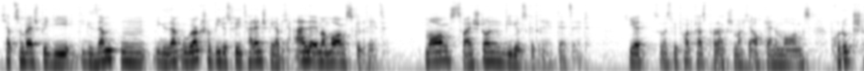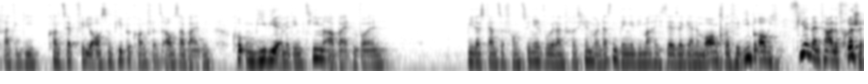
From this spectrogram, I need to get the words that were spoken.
ich habe zum Beispiel die, die gesamten, die gesamten Workshop-Videos für die Talentspiele, habe ich alle immer morgens gedreht. Morgens zwei Stunden Videos gedreht, that's it. Hier, sowas wie Podcast Production mache ich auch gerne morgens. Produktstrategie, Konzept für die Awesome People Conference ausarbeiten, gucken, wie wir mit dem Team arbeiten wollen wie das Ganze funktioniert, wo wir langfristig hinwollen. Das sind Dinge, die mache ich sehr, sehr gerne morgens, weil für die brauche ich viel mentale Frische.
